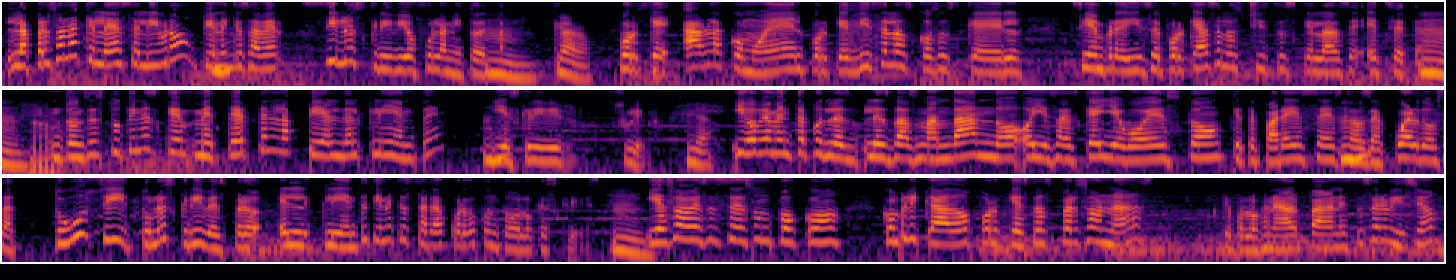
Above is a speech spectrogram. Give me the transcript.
la persona que lee ese libro tiene que saber si lo escribió fulanito de tal. Mm, claro. Porque habla como él, porque dice las cosas que él siempre dice, porque hace los chistes que él hace, etcétera. Mm, Entonces tú tienes que meterte en la piel del cliente y escribir su libro. Y obviamente pues les, les vas mandando, oye, ¿sabes qué? Llevo esto, ¿qué te parece? ¿Estás de acuerdo? O sea, tú sí, tú lo escribes, pero el cliente tiene que estar de acuerdo con todo lo que escribes. Mm. Y eso a veces es un poco complicado porque estas personas, que por lo general pagan este servicio,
